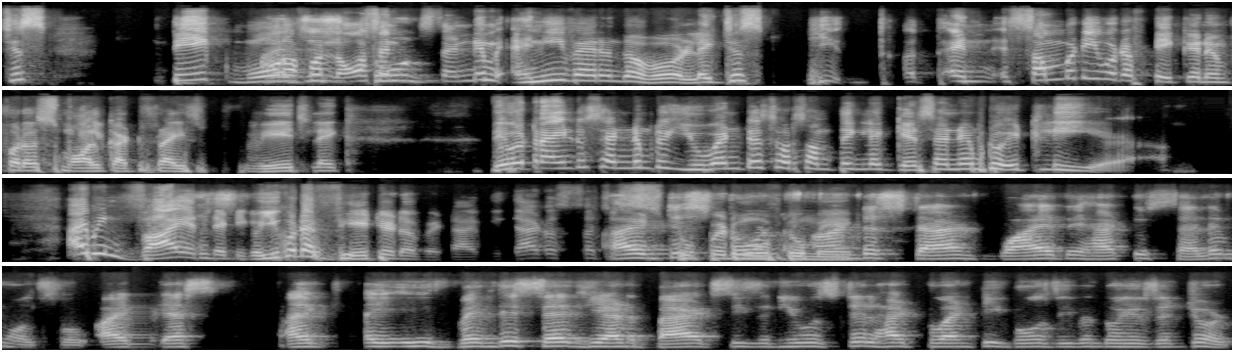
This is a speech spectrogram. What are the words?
just take more I of a loss and don't- send him anywhere in the world. Like, just he and somebody would have taken him for a small cut price wage. Like, they were trying to send him to Juventus or something. Like, get send him to Italy. I mean, why Atletico? You could have waited a bit. I mean, that was such a I stupid move to make. understand why they had to sell him. Also, I guess I, I when they said he had a bad season, he was still had 20 goals even though he was injured.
